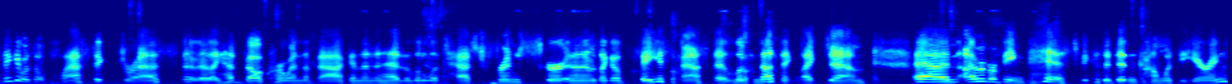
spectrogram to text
think it was a plastic dress that uh, like had Velcro in the back, and then it had a little attached fringe skirt, and then it was like a face mask that looked nothing like Jem. And I remember being pissed because it didn't come with the earrings.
